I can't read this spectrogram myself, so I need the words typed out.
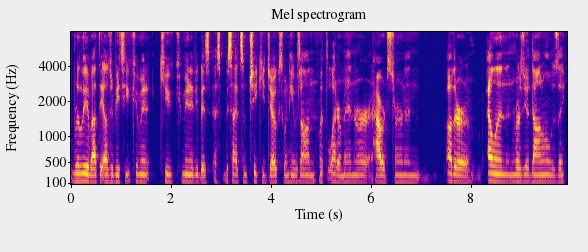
really about the LGBTQ community, community besides some cheeky jokes when he was on with Letterman or Howard Stern and other Ellen and Rosie O'Donnell was like,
